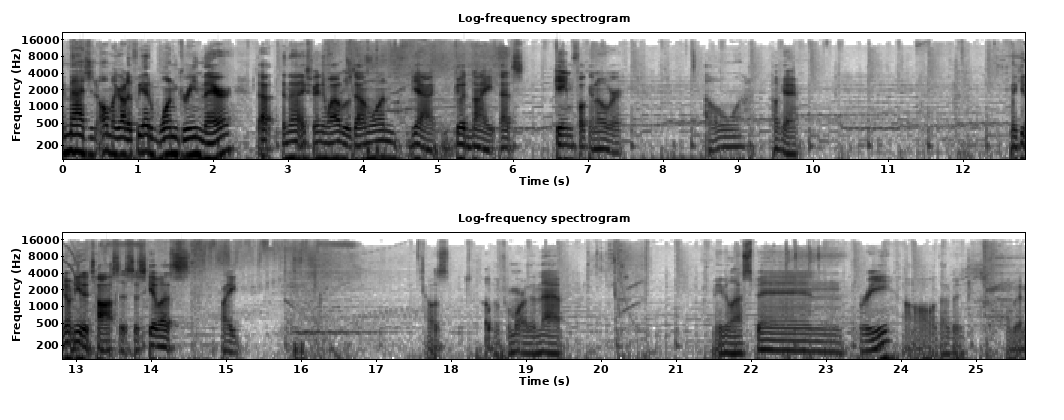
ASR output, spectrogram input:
Imagine, oh my god, if we had one green there, that and that expanding wild was down one, yeah, good night. That's game fucking over. Oh, okay. Like, you don't need to toss this. Just give us, like... I was hoping for more than that. Maybe last spin... Three? Oh, that would have been...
